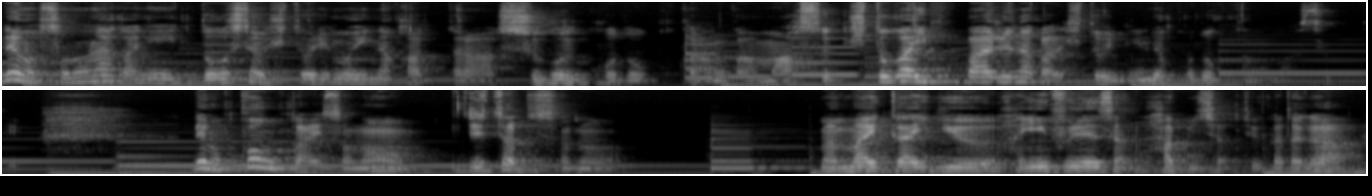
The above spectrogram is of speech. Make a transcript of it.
でもその中にどうしても一人もいなかったらすごい孤独感が増す。人がいっぱいいる中で一人にいる孤独感が増すっていう。でも今回その実はその、まあ、毎回言うインフルエンサーのハビちゃんという方が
